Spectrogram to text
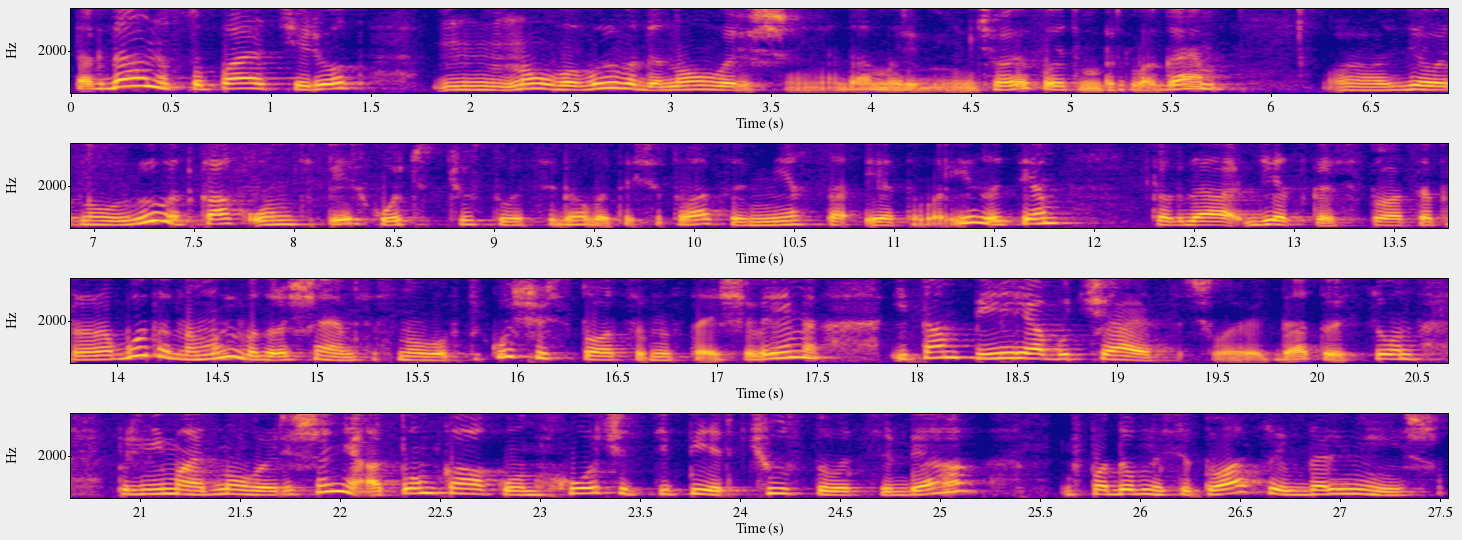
Тогда наступает черед нового вывода, нового решения. Да? Мы человеку этому предлагаем сделать новый вывод, как он теперь хочет чувствовать себя в этой ситуации вместо этого. И затем, когда детская ситуация проработана, мы возвращаемся снова в текущую ситуацию, в настоящее время, и там переобучается человек. Да? То есть он принимает новое решение о том, как он хочет теперь чувствовать себя в подобной ситуации в дальнейшем.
